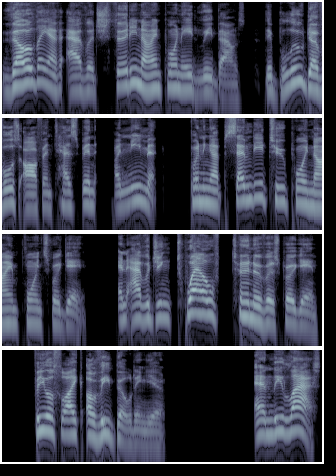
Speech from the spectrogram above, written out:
Though they have averaged 39.8 rebounds, the Blue Devils' offense has been anemic, putting up 72.9 points per game and averaging 12 turnovers per game. Feels like a rebuilding year. And the last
